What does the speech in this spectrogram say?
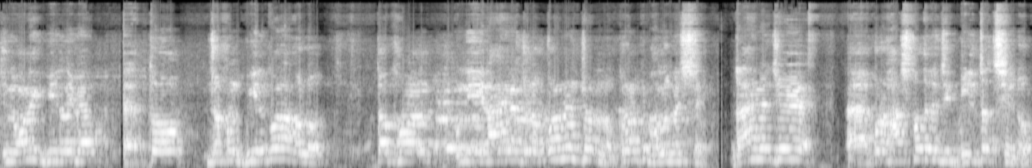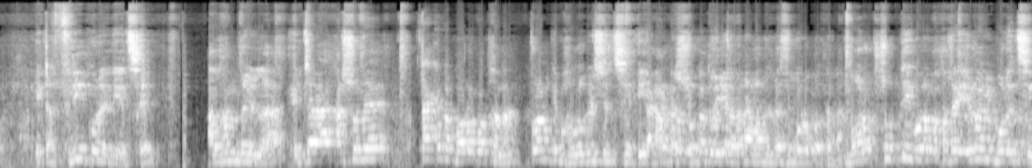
তিনি অনেক বিল নেবেন। তো যখন বিল করা হলো তখন উনি রাহেনের জন্য কোরআনের জন্য কোরআনকে ভালোবেসে রাহেনের যে পুরো হাসপাতালের যে বিলটা ছিল এটা ফ্রি করে দিয়েছে। আলহামদুলিল্লাহ এটা আসলে টাকাটা বড় কথা না। কোরআনকে ভালোবেসেছে এই টাকাটা এখন আমাদের কাছে বড় কথা না। বড় সত্যি বড় কথাটা এই জন্য আমি বলেছি।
